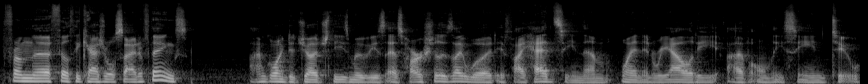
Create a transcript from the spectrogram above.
from the filthy casual side of things. I'm going to judge these movies as harshly as I would if I had seen them, when in reality, I've only seen two.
